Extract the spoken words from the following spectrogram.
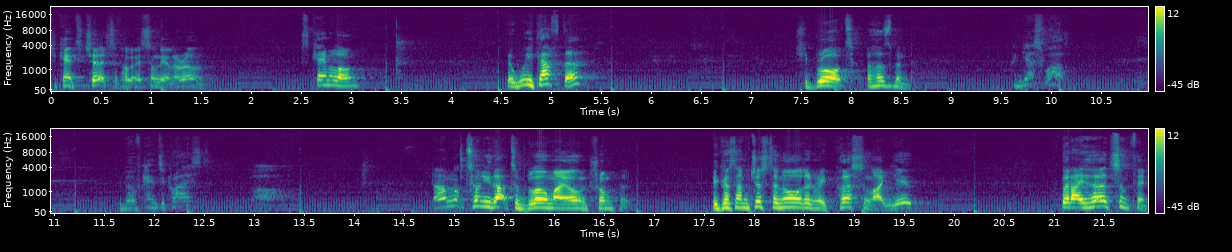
She came to church the following Sunday on her own. Just came along. The week after, she brought a husband. And guess what? They both came to Christ. Now, I'm not telling you that to blow my own trumpet, because I'm just an ordinary person like you. But I heard something.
